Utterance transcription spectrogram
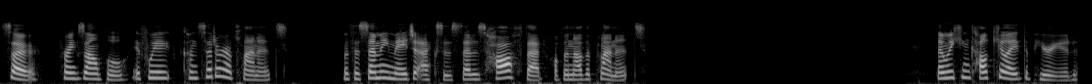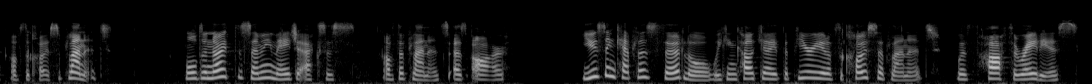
So, for example, if we consider a planet with a semi-major axis that is half that of another planet, then we can calculate the period of the closer planet. We'll denote the semi-major axis of the planets as r. Using Kepler's third law, we can calculate the period of the closer planet, with half the radius,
